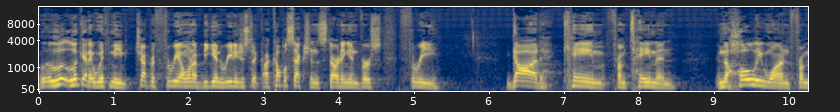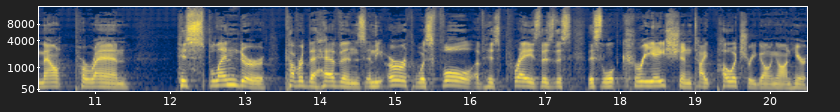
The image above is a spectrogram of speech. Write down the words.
Look at it with me. Chapter 3, I want to begin reading just a, couple sections starting in verse 3. God came from Teman, and the Holy One from Mount Paran. His splendor covered the heavens, and the earth was full of his praise. There's this, this creation type poetry going on here.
